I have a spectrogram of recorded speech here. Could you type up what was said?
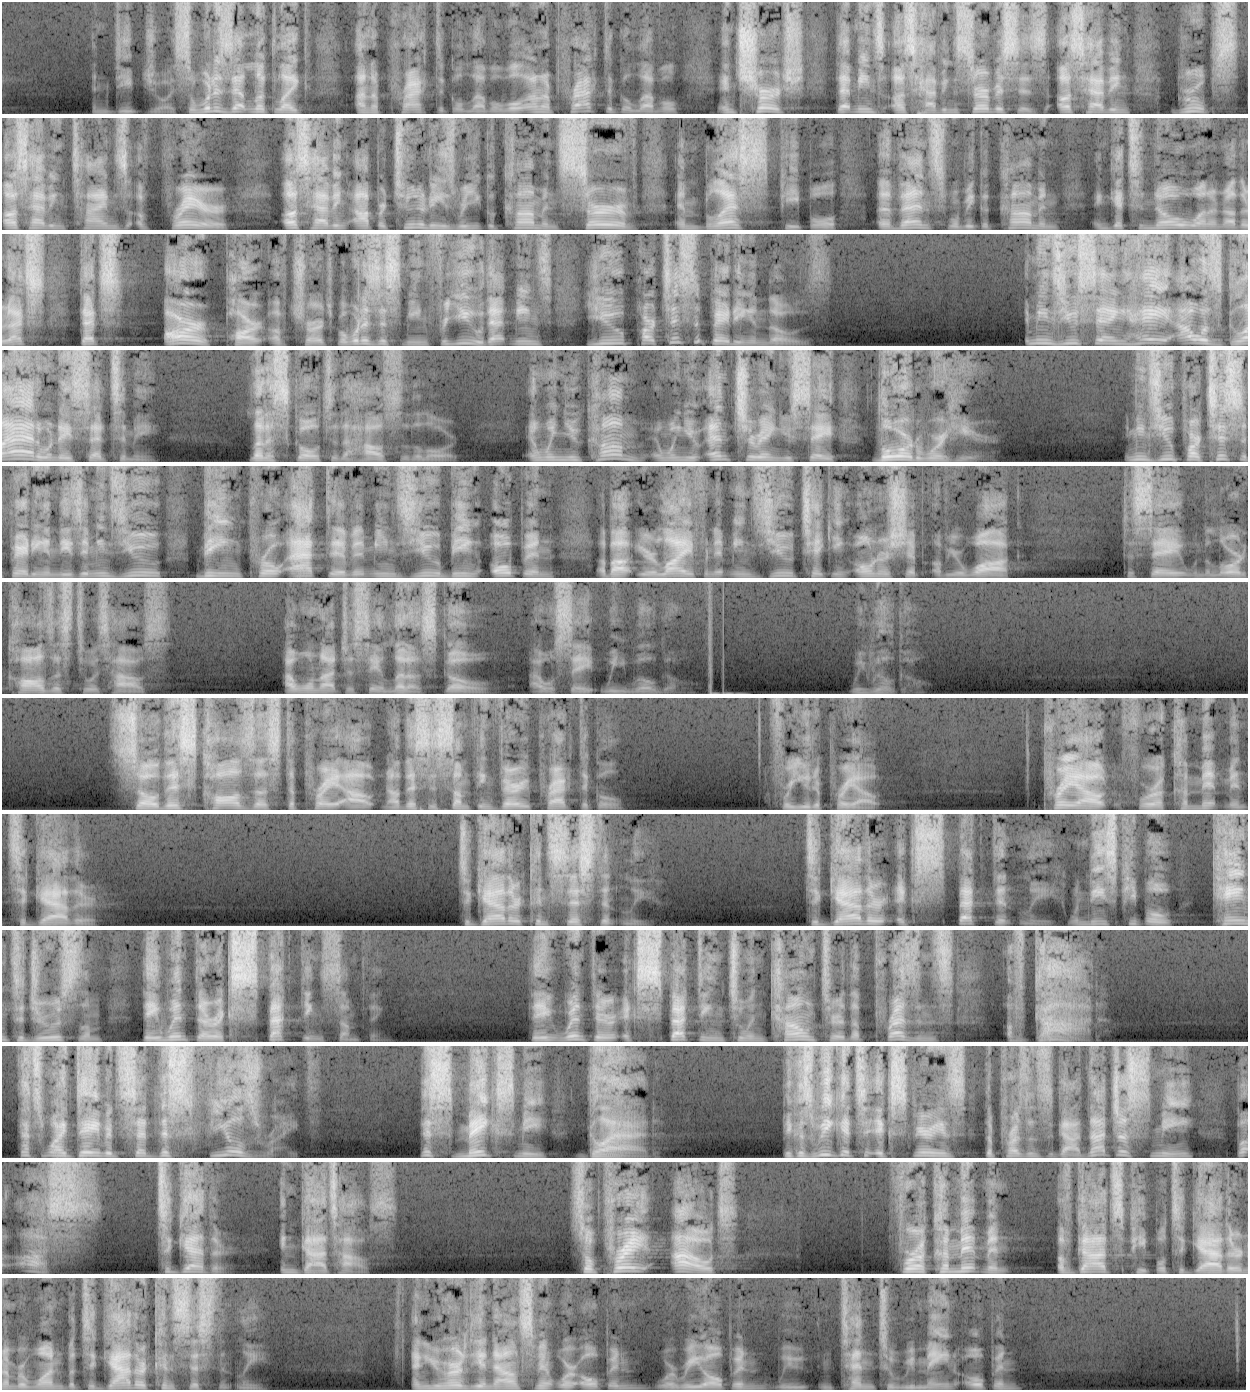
and deep joy. So, what does that look like on a practical level? Well, on a practical level, in church, that means us having services, us having groups, us having times of prayer, us having opportunities where you could come and serve and bless people, events where we could come and, and get to know one another. That's, that's our part of church. But what does this mean for you? That means you participating in those. It means you saying, Hey, I was glad when they said to me, let us go to the house of the Lord. And when you come and when you enter in, you say, Lord, we're here. It means you participating in these. It means you being proactive. It means you being open about your life. And it means you taking ownership of your walk to say, when the Lord calls us to his house, I will not just say, let us go. I will say, we will go. We will go. So this calls us to pray out. Now, this is something very practical for you to pray out. Pray out for a commitment to gather, to gather consistently, to gather expectantly. When these people came to Jerusalem, they went there expecting something. They went there expecting to encounter the presence of God. That's why David said, This feels right. This makes me glad. Because we get to experience the presence of God. Not just me, but us together in God's house. So pray out for a commitment of God's people to gather, number one, but to gather consistently. And you heard the announcement we're open, we're reopened, we intend to remain open.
